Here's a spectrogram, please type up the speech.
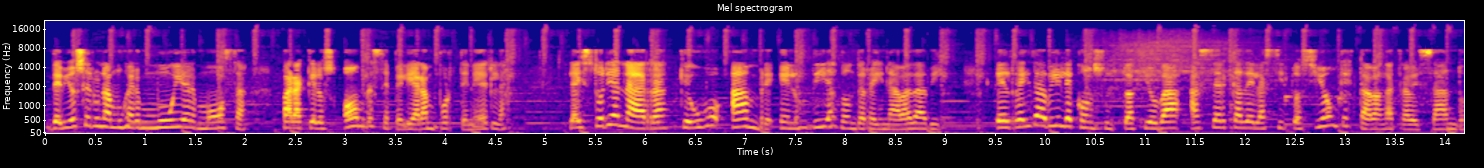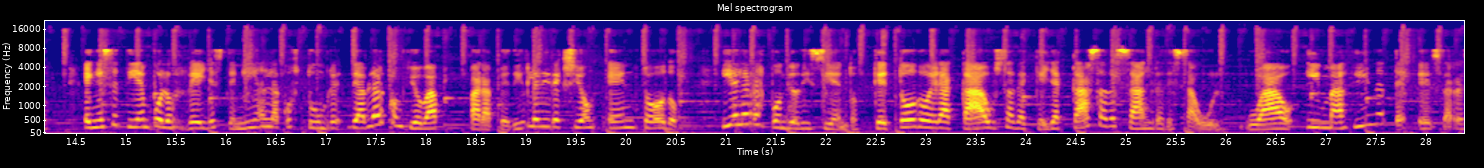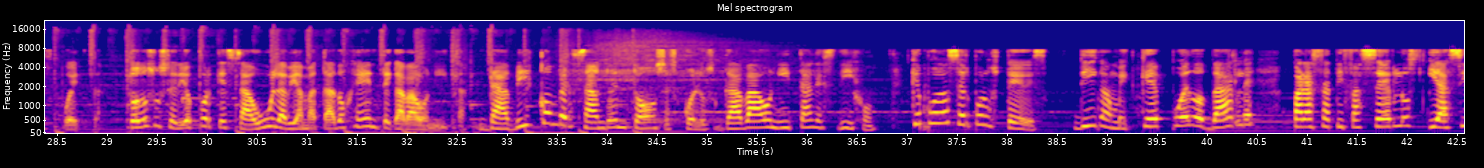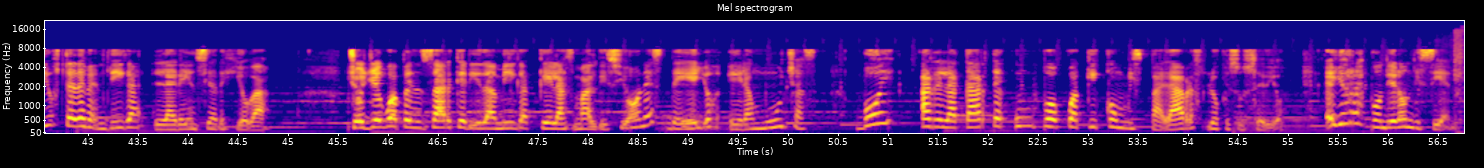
Debió ser una mujer muy hermosa para que los hombres se pelearan por tenerla. La historia narra que hubo hambre en los días donde reinaba David. El rey David le consultó a Jehová acerca de la situación que estaban atravesando. En ese tiempo los reyes tenían la costumbre de hablar con Jehová para pedirle dirección en todo. Y él le respondió diciendo que todo era causa de aquella casa de sangre de Saúl. ¡Wow! Imagínate esa respuesta. Todo sucedió porque Saúl había matado gente gabaonita. David conversando entonces con los gabaonitas les dijo, ¿qué puedo hacer por ustedes? Díganme qué puedo darle para satisfacerlos y así ustedes bendigan la herencia de Jehová. Yo llego a pensar, querida amiga, que las maldiciones de ellos eran muchas. Voy a relatarte un poco aquí con mis palabras lo que sucedió. Ellos respondieron diciendo,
